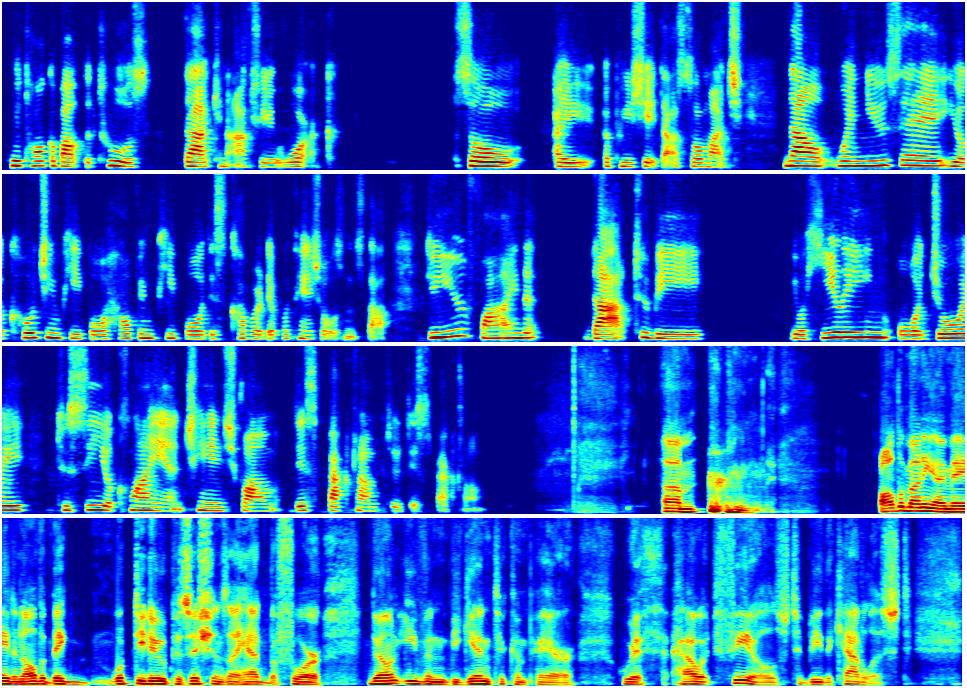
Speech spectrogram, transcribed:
who talk about the tools that can actually work. So i appreciate that so much. Now, when you say you're coaching people, helping people discover their potentials and stuff, do you find that to be your healing or joy to see your client change from this spectrum to this spectrum? Um, all the money I made and all the big whoop-de-doo positions I had before don't even begin to compare with how it feels to be the catalyst,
